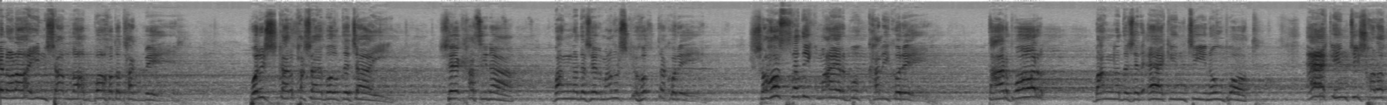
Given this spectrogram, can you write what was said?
এ লড়াই ইনশাল্লাহ অব্যাহত থাকবে। পরিষ্কার ভাষায় বলতে চাই, শেখ হাসিনা বাংলাদেশের মানুষকে হত্যা করে, সহস্রাধিক মায়ের বুক খালি করে, তারপর বাংলাদেশের এক ইঞ্চি নৌপথ, এক ইঞ্চি সড়ক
